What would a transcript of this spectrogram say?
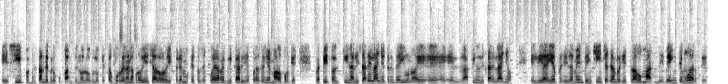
eh, sí bastante preocupante, ¿no? Lo, que está ocurriendo en la provincia de Álvaro y esperemos que esto se pueda replicar y se pueda hacer llamado, porque, repito, al finalizar el año 31, el, al finalizar el año, el día de ayer precisamente en Chincha se han registrado más de 20 muertes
